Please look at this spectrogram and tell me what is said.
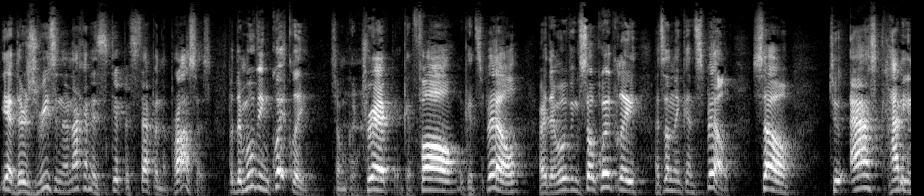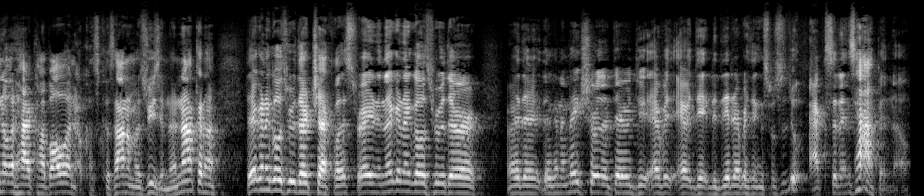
Yeah, there's reason they're not going to skip a step in the process, but they're moving quickly. Someone could trip, it could fall, it could spill. Right? They're moving so quickly that something can spill. So to ask, how do you know it had Kabbalah? No, because Kazanim is reason. They're not gonna. They're gonna go through their checklist, right? And they're gonna go through their. Right? They're, they're gonna make sure that they're do every, they, they did everything they're supposed to do. Accidents happen, though,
